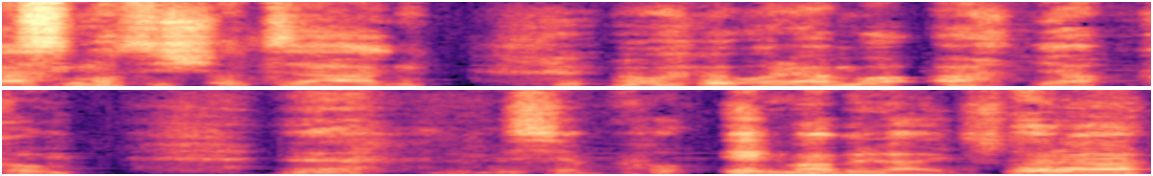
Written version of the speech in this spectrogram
Das muss ich schon sagen. Oder ach ja, komm. Ja, du bist ja immer beleidigt, oder?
